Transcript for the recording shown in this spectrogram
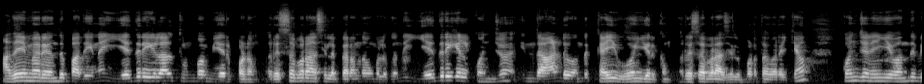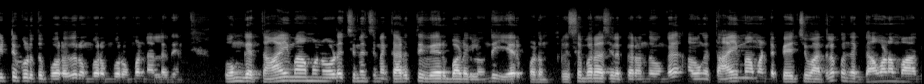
அதே மாதிரி வந்து பார்த்தீங்கன்னா எதிரிகளால் துன்பம் ஏற்படும். ரிஷபராசியில பிறந்தவங்களுக்கு வந்து எதிரிகள் கொஞ்சம் இந்த ஆண்டு வந்து கை ஓங்கியிருக்கும். ரிஷபராசியில பொறுத்த வரைக்கும் கொஞ்சம் நீங்கள் வந்து விட்டு கொடுத்து போகிறது ரொம்ப ரொம்ப ரொம்ப நல்லது. உங்கள் தாய் மாமனோட சின்ன சின்ன கருத்து வேறுபாடுகள் வந்து ஏற்படும். ரிஷபராசியில் பிறந்தவங்க அவங்க தாய்மாமன்ட்ட பேச்சுவார்த்தையில் கொஞ்சம் கவனமாக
